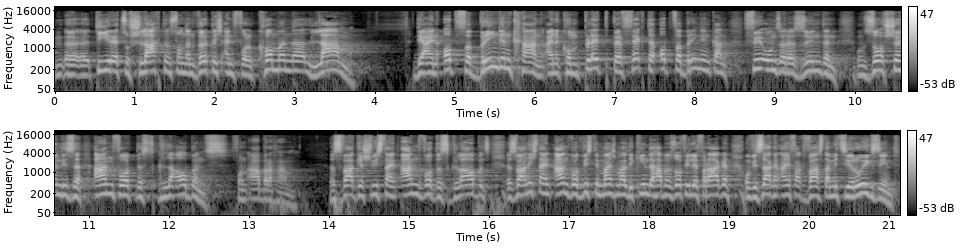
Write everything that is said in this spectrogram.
äh, Tiere zu schlachten, sondern wirklich ein vollkommener Lamm, der ein Opfer bringen kann, eine komplett perfekte Opfer bringen kann für unsere Sünden. Und so schön diese Antwort des Glaubens von Abraham. Es war, Geschwister, eine Antwort des Glaubens. Es war nicht eine Antwort, wisst ihr, manchmal die Kinder haben so viele Fragen und wir sagen einfach was, damit sie ruhig sind.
